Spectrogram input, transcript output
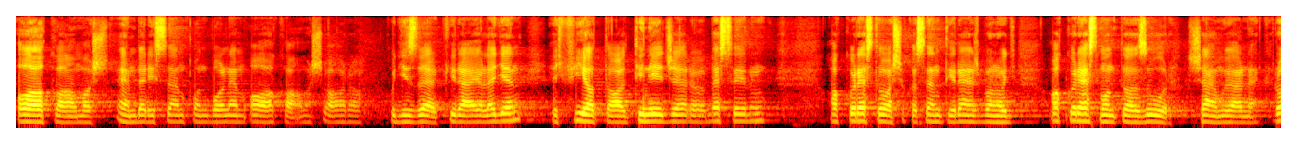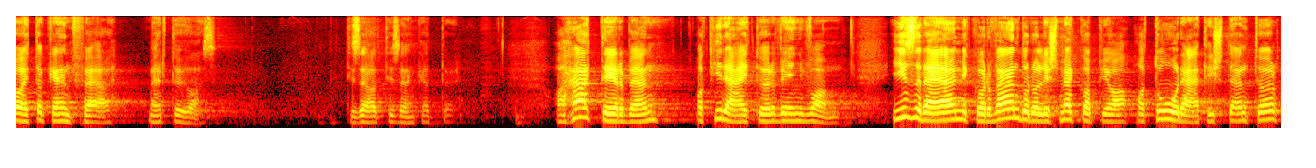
alkalmas, emberi szempontból nem alkalmas arra, hogy Izrael királya legyen. Egy fiatal tinédzserről beszélünk, akkor ezt olvasok a Szentírásban, hogy akkor ezt mondta az Úr Sámuelnek, rajta kent fel, mert ő az. 16-12. A háttérben a királytörvény van. Izrael, mikor vándorol és megkapja a Tórát Istentől,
